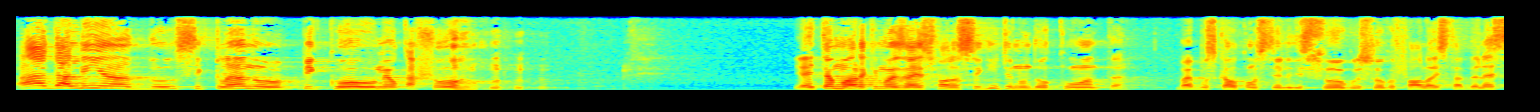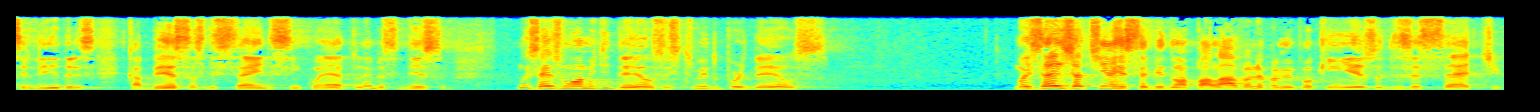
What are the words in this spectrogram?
A galinha do ciclano picou o meu cachorro. e aí tem uma hora que Moisés fala o seguinte: eu não dou conta. Vai buscar o conselho de sogro, o sogro fala, estabelece líderes, cabeças de 100, de 50, lembra-se disso? Moisés, um homem de Deus, instruído por Deus. Moisés já tinha recebido uma palavra, olha para mim um pouquinho, Êxodo 17,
